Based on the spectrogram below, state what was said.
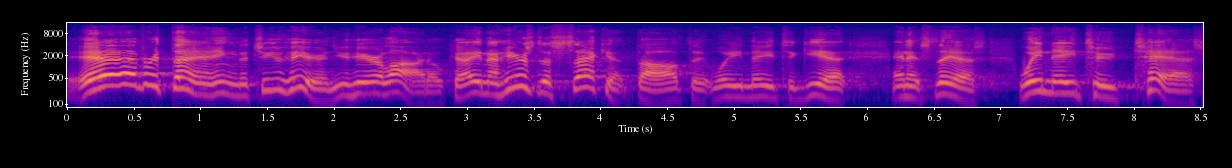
everything that you hear, and you hear a lot, okay? Now here's the second thought that we need to get, and it's this we need to test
